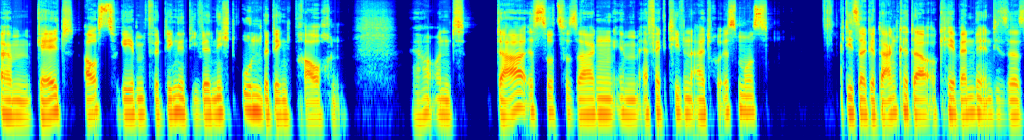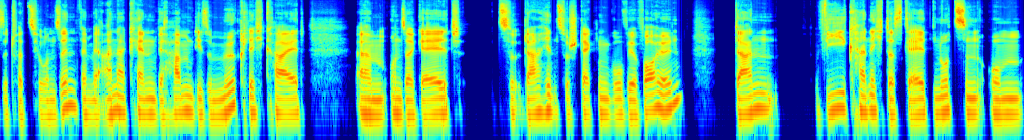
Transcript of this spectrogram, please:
ähm, Geld auszugeben für Dinge, die wir nicht unbedingt brauchen. Ja, und da ist sozusagen im effektiven Altruismus dieser Gedanke da, okay, wenn wir in dieser Situation sind, wenn wir anerkennen, wir haben diese Möglichkeit, ähm, unser Geld zu, dahin zu stecken, wo wir wollen, dann wie kann ich das Geld nutzen, um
